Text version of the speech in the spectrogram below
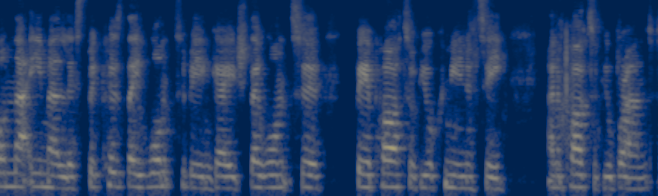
on that email list because they want to be engaged they want to be a part of your community and a part of your brand.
